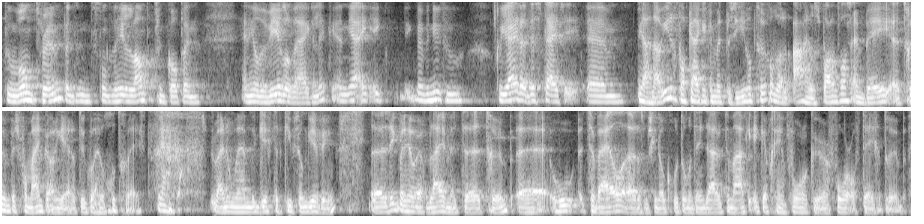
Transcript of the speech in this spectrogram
Toen won Trump en toen stond het hele land op zijn kop en, en heel de wereld eigenlijk. En ja, ik, ik, ik ben benieuwd hoe, Hoe jij dat destijds. Um... Ja, nou in ieder geval kijk ik er met plezier op terug, omdat het A heel spannend was. En B, uh, Trump is voor mijn carrière natuurlijk wel heel goed geweest. Ja. Wij noemen hem de gift that keeps on giving. Uh, dus ik ben heel erg blij met uh, Trump. hoe, terwijl, dat is misschien ook goed om meteen duidelijk te maken, ik heb geen voorkeur voor of tegen Trump.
